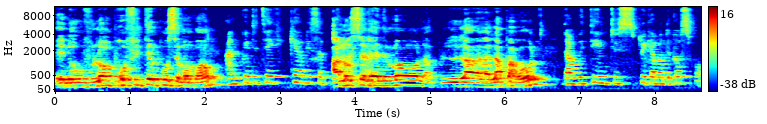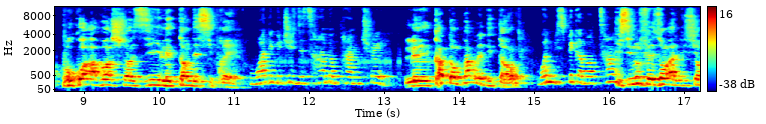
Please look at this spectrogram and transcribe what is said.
Et nous voulons profiter pour ce moment, And going to take care of this annoncer réellement la, la, la parole. That we think to speak about the gospel? Pourquoi avoir choisi le temps des cyprès? Why did we choose the time of palm tree? le, Quand on parle du temps, When we speak about time, ici nous faisons allusion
